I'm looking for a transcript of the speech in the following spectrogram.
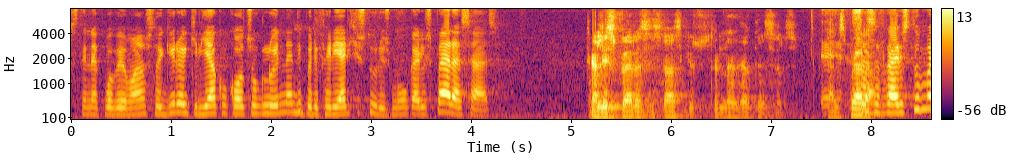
στην εκπομπή μας τον κύριο Κυριάκο Κότσογλου, είναι αντιπεριφερειάρχης τουρισμού. Καλησπέρα σας. Καλησπέρα σε εσάς και στους τηλεθεατέ σας. Καλησπέρα. Σας ευχαριστούμε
